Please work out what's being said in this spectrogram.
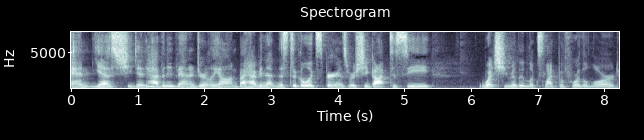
And yes, she did have an advantage early on by having that mystical experience where she got to see what she really looks like before the Lord.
